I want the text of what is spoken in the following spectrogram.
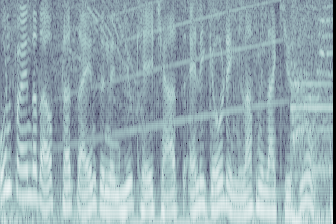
Unverändert auf Platz 1 in den UK Charts Ellie Golding, Love Me Like You Do.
